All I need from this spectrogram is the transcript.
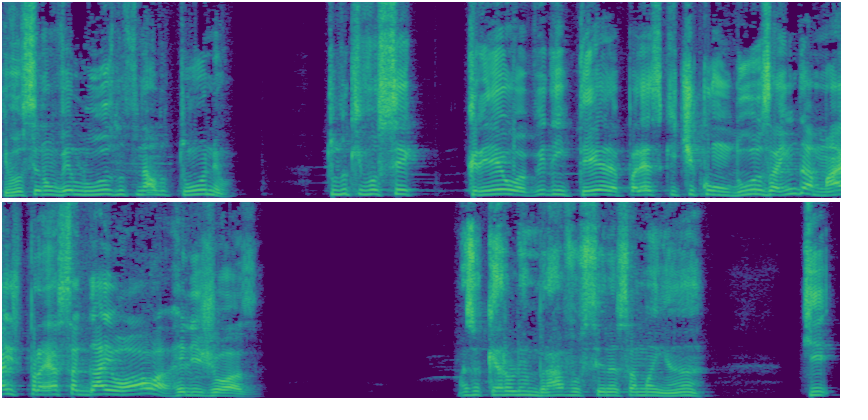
E você não vê luz no final do túnel. Tudo que você creu a vida inteira parece que te conduz ainda mais para essa gaiola religiosa. Mas eu quero lembrar você nessa manhã que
